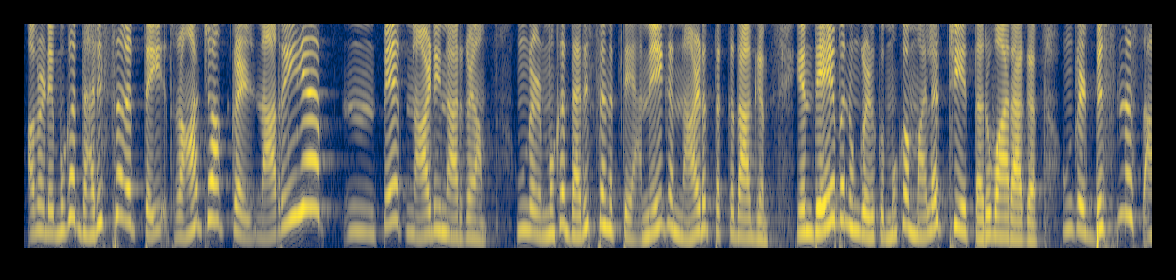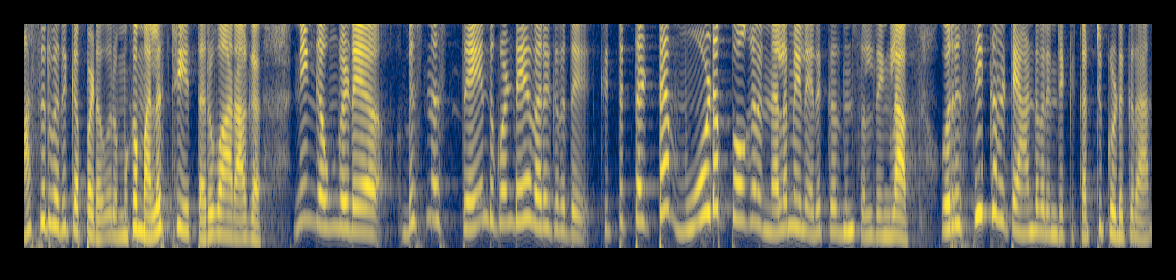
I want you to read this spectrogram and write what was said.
அவனுடைய முக தரிசனத்தை ராஜாக்கள் நிறைய பேர் நாடினார்களாம். உங்கள் முக தரிசனத்தை அநேக நாடத்தக்கதாக. என் தேவன் உங்களுக்கு முக மலர்ச்சியை தருவாராக. உங்கள் பிஸ்னஸ் ஆசிர்வதிக்கப்பட ஒரு முக மலர்ச்சியை தருவாராக. நீங்கள் உங்களுடைய பிஸ்னஸ் தேய்ந்து கொண்டே வருகிறது. கிட்டத்தட்ட மூடப்போகிற நிலைமையில் இருக்கிறதுன்னு சொல்கிறீங்களா ஒரு சீக்கிரட்டை ஆண்டவர் இன்றைக்கு கற்றுக் கொடுக்கிறார்.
